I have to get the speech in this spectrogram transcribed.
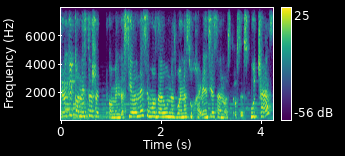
Creo que con estas recomendaciones hemos dado unas buenas sugerencias a nuestros escuchas.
